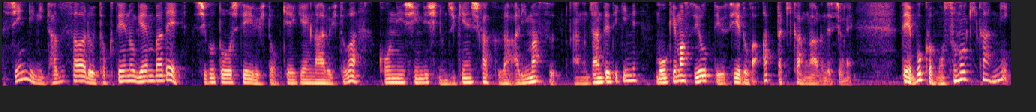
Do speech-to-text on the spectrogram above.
心理に携わる特定の現場で仕事をしている人、経験がある人は公認心理師の受験資格があります。あの暫定的にね、設けますよっていう制度があった期間があるんですよね。で、僕はもうその期間に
